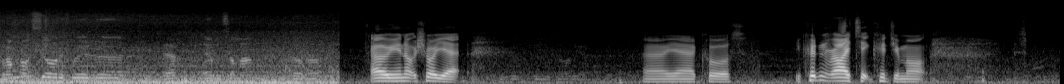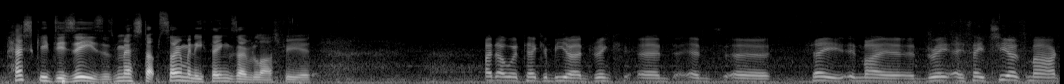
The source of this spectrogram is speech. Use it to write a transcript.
But I'm not sure if we're uh, able to land. I don't know. Oh, you're not sure yet. Oh, yeah, of course. You couldn't write it, could you, Mark? Pesky disease has messed up so many things over the last few years. I would take a beer and drink and and uh, say in my uh, drink, I say cheers, Mark,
